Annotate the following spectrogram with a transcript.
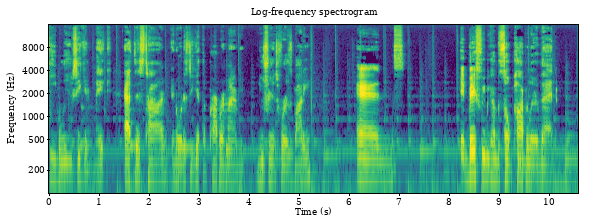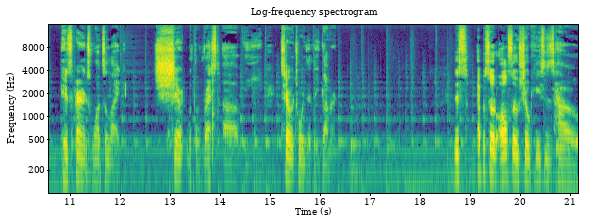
he believes he can make at this time in order to get the proper amount of nutrients for his body. And it basically becomes so popular that his parents want to like share it with the rest of the territory that they govern. This episode also showcases how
